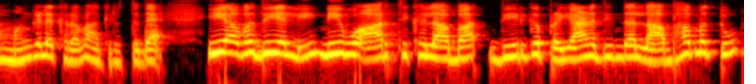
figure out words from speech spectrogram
ಮಂಗಳಕರವಾಗಿರುತ್ತದೆ. ಈ ಅವಧಿಯಲ್ಲಿ ನೀವು ಆರ್ಥಿಕ ಲಾಭ, ದೀರ್ಘ ಪ್ರಯಾಣದಿಂದ ಲಾಭ ಮತ್ತು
